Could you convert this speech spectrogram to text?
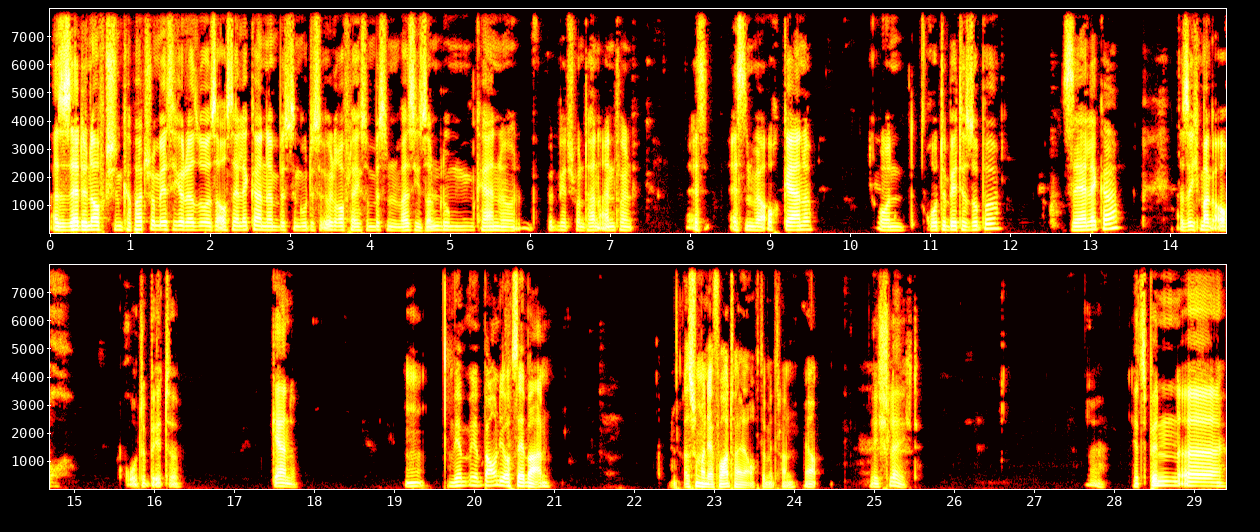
also sehr dünn aufgeschnitten Carpaccio-mäßig oder so, ist auch sehr lecker. Ne? Ein bisschen gutes Öl drauf, vielleicht so ein bisschen, weiß ich, Sonnenblumenkerne, wird mir jetzt spontan einfallen. Es, essen wir auch gerne. Und rote Beete Suppe, sehr lecker. Also ich mag auch rote Beete. Gerne. Mhm. Wir, wir bauen die auch selber an. Das ist schon mal der Vorteil auch damit dran, ja. Nicht schlecht. Ja. Jetzt bin, äh,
